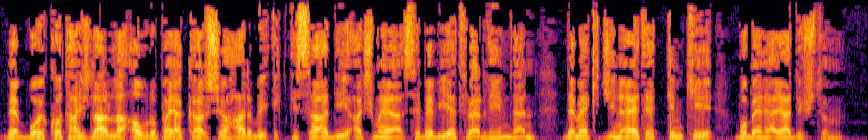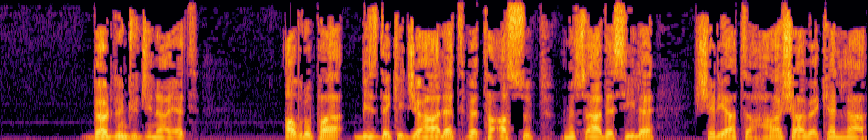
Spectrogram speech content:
ve boykotajlarla Avrupa'ya karşı harbi iktisadi açmaya sebebiyet verdiğimden demek cinayet ettim ki bu belaya düştüm. Dördüncü cinayet, Avrupa bizdeki cehalet ve taassup müsaadesiyle şeriatı haşa ve kella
